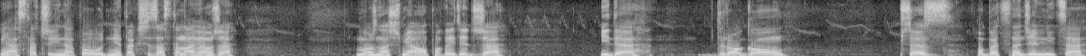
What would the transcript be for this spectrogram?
miasta, czyli na południe, tak się zastanawiam, że można śmiało powiedzieć, że idę drogą przez obecne dzielnice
